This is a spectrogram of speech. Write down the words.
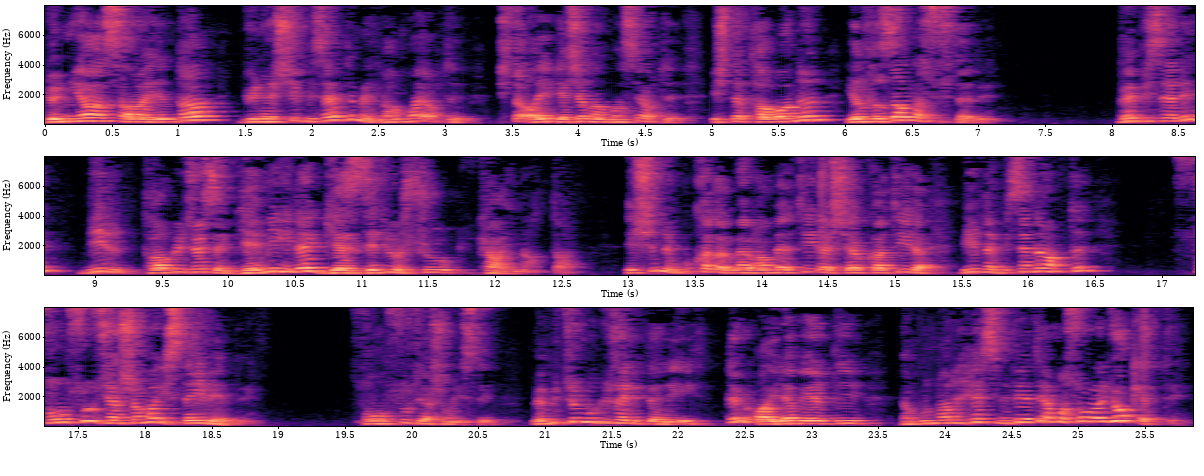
Dünya sarayında güneşi bize değil mi? Lamba yaptı. İşte ayı gece lambası yaptı. İşte tavanı yıldızlarla süsledi. Ve bizleri bir tabiri caizse gemiyle gezdiriyor şu kainatta. E şimdi bu kadar merhametiyle, şefkatiyle bir de bize ne yaptı? Sonsuz yaşama isteği verdi. Sonsuz yaşama isteği. Ve bütün bu güzellikleri değil mi? Aile verdi. Ya bunların hepsini verdi ama sonra yok etti.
